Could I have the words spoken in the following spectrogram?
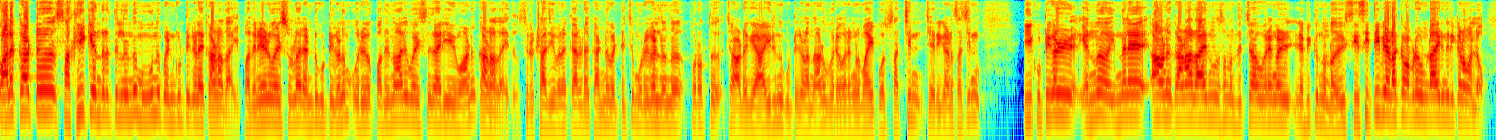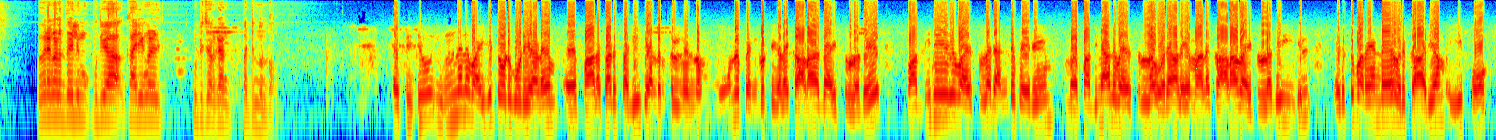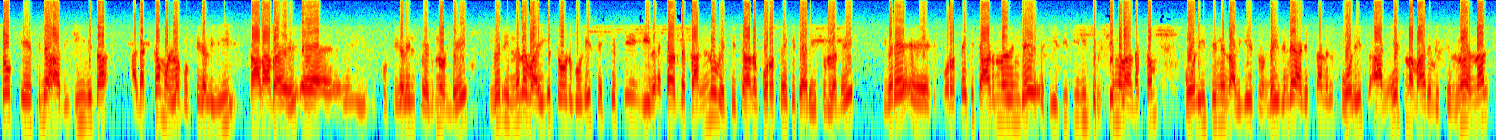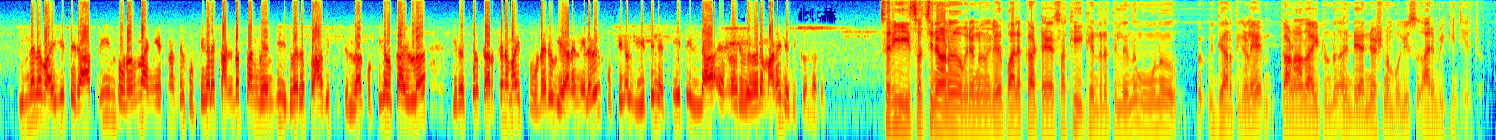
പാലക്കാട്ട് സഖി കേന്ദ്രത്തിൽ നിന്ന് മൂന്ന് പെൺകുട്ടികളെ കാണാതായി. പതിനേഴ് വയസ്സുള്ള രണ്ട് കുട്ടികളും ഒരു പതിനാല് വയസ്സുകാരിയുമാണ് കാണാതായത്. സുരക്ഷാ ജീവനക്കാരുടെ കണ്ണ് വെട്ടിച്ച് മുറികളിൽ നിന്ന് പുറത്ത് ചാടുകയായിരുന്നു കുട്ടികളെന്നാണ് വിവരങ്ങളുമായി ഇപ്പോൾ സച്ചിൻ ചേരുകയാണ്. സച്ചിൻ ഈ കുട്ടികൾ എന്ന് ഇന്നലെ ആണ് കാണാതായതെന്ന് സംബന്ധിച്ച വിവരങ്ങൾ ലഭിക്കുന്നുണ്ടോ? സി സി ടി വി അടക്കം അവിടെ ഉണ്ടായിരുന്നിരിക്കണമല്ലോ. വിവരങ്ങൾ എന്തെങ്കിലും പുതിയ കാര്യങ്ങൾ കൂട്ടിച്ചേർക്കാൻ പറ്റുന്നുണ്ടോ? സിജു ഇന്നലെ വൈകിട്ടോട് കൂടിയാണ് പാലക്കാട് സഖി കേന്ദ്രത്തിൽ നിന്നും മൂന്ന് പെൺകുട്ടികളെ കാണാതായിട്ടുള്ളത്. പതിനേഴ് വയസ്സുള്ള രണ്ടു പേരെയും പതിനാല് വയസ്സുള്ള ഒരാളെയുമാണ് കാണാതായിട്ടുള്ളത്. ഇതിൽ എടുത്തു പറയേണ്ട ഒരു കാര്യം ഈ പോക്സോ കേസിലെ അതിജീവിത അടക്കമുള്ള കുട്ടികൾ ഈ കാണാതായ കുട്ടികളിൽ പെടുന്നുണ്ട്. ഇവർ ഇന്നലെ വൈകിട്ടോടുകൂടി സെക്യൂരിറ്റി ജീവനക്കാരുടെ കണ്ണു വെട്ടിച്ചാണ് പുറത്തേക്ക് ചാടിയിട്ടുള്ളത്. ഇവരെ പുറത്തേക്ക് ചാടുന്നതിന്റെ സി സി ടി വി ദൃശ്യങ്ങളടക്കം പോലീസിന് നൽകിയിട്ടുണ്ട്. ഇതിന്റെ അടിസ്ഥാനത്തിൽ പോലീസ് അന്വേഷണം ആരംഭിച്ചിരുന്നു. എന്നാൽ ഇന്നലെ വൈകിട്ട് രാത്രിയും തുടർന്ന അന്വേഷണത്തിൽ കുട്ടികളെ കണ്ടെത്താൻ വേണ്ടി ഇതുവരെ സാധിച്ചിട്ടില്ല. കുട്ടികൾക്കായുള്ള തിരച്ചിൽ കർശനമായി തുടരുകയാണ്. നിലവിൽ കുട്ടികൾ വീട്ടിൽ എത്തിയിട്ടില്ല എന്നൊരു വിവരമാണ് ലഭിക്കുന്നത്. ശരി സച്ചിനാണ് വിവരങ്ങൾ നൽകിയത്. പാലക്കാട്ടെ സഖി കേന്ദ്രത്തിൽ നിന്ന് മൂന്ന് വിദ്യാർത്ഥികളെ കാണാതായിട്ടുണ്ട്. അതിന്റെ അന്വേഷണം പോലീസ് ആരംഭിക്കുകയും ചെയ്തിട്ടുണ്ട്.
